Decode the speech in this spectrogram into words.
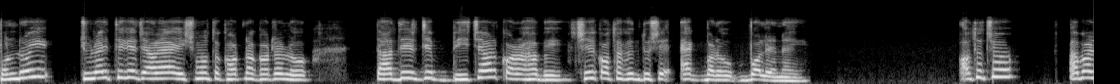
পনেরোই জুলাই থেকে যারা এই সমস্ত ঘটনা ঘটালো তাদের যে বিচার করা হবে, সে কথা কিন্তু সে একবারও বলে নাই। অথচ আবার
